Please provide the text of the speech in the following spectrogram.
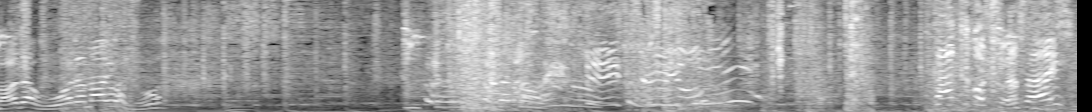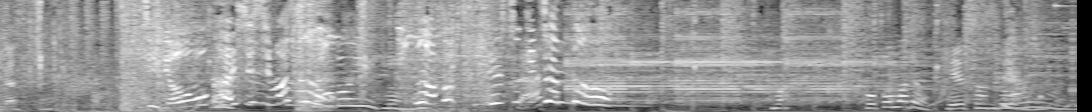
まだ終わらないわよ。覚悟しなさい治療を開始しますちょうどいい量うわね入れすぎちゃっまここまでは計算通りねた痛いの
